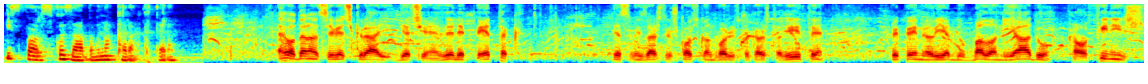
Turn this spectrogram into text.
i sportsko-zabavnog karaktera. Evo danas je već kraj dječje nedelje, petak, gdje smo izašli u školskom dvorištu kao što vidite, pripremili jednu balonijadu kao finiš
